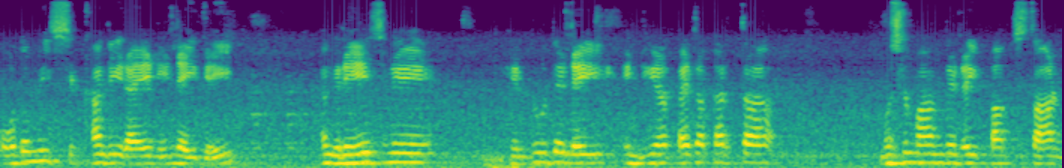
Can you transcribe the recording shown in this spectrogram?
ਉਦੋਂ ਵੀ ਸਿੱਖਾਂ ਦੀ رائے ਨਹੀਂ ਲਈ ਗਈ ਅੰਗਰੇਜ਼ ਨੇ ਹਿੰਦੂ ਦੇ ਲਈ ਇੰਡੀਆ ਪੈਦਾ ਕਰਤਾ ਮੁਸਲਮਾਨ ਦੇ ਲਈ ਪਾਕਿਸਤਾਨ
